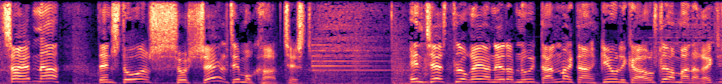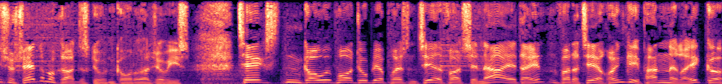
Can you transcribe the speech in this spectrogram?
Så er den her den store socialdemokrat-test. En test florerer netop nu i Danmark, der angiveligt kan afsløre, om man er rigtig socialdemokrat, skriver den korte radiovis. Teksten går ud på, at du bliver præsenteret for et scenarie, der enten får dig til at rynke i panden eller ikke gør,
